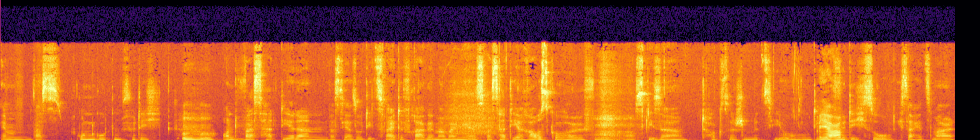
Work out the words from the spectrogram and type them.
im was Unguten für dich. Mhm. Und was hat dir dann, was ja so die zweite Frage immer bei mir ist, was hat dir rausgeholfen aus dieser toxischen Beziehung, die ja. für dich so, ich sag jetzt mal,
